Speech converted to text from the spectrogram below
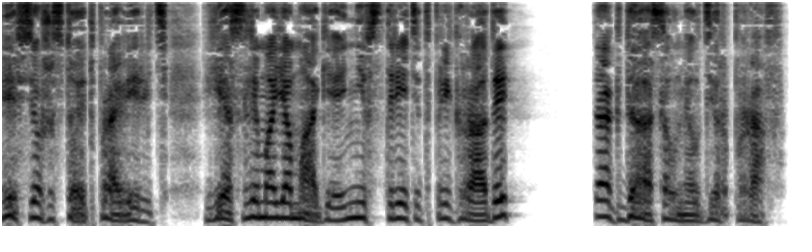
И все же стоит проверить, если моя магия не встретит преграды, тогда Салмелдир прав.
